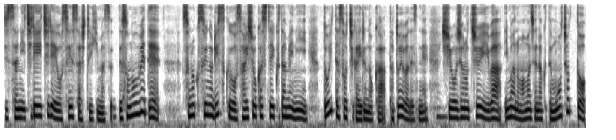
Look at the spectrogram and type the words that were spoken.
実際に一例一例を精査していきます。でその上でその薬のリスクを最小化していくためにどういった措置がいるのか。例えばですね、使用上の注意は今のままじゃなくてもうちょっと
